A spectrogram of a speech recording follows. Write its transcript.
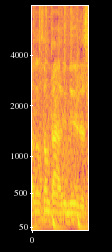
thousand sometimes. It needed a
